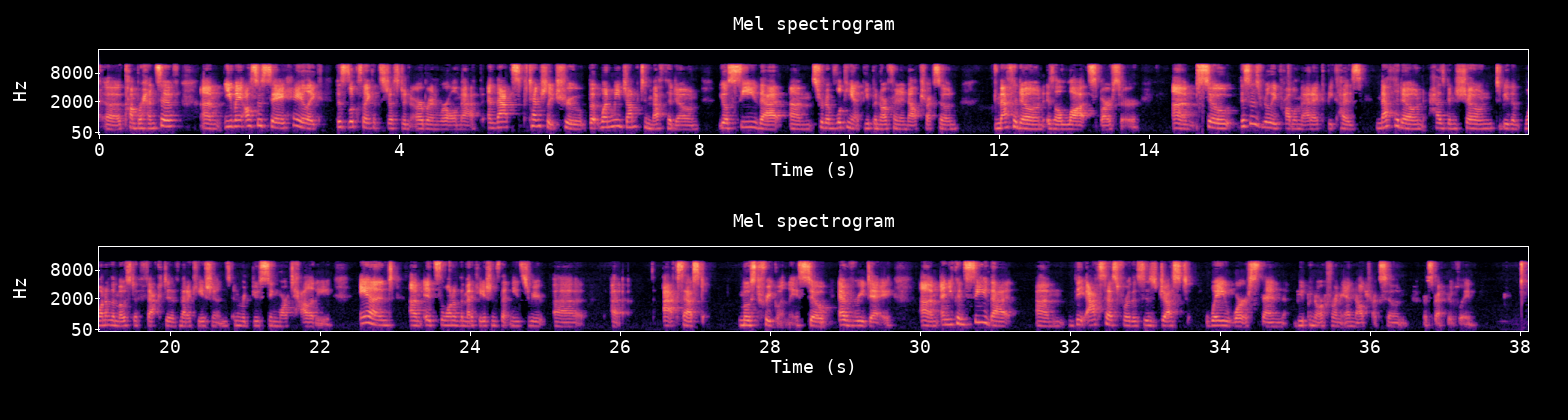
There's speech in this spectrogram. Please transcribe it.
uh, comprehensive. Um, you may also say, hey, like this looks like it's just an urban rural map. And that's potentially true. But when we jump to methadone, you'll see that um, sort of looking at buprenorphine and naltrexone, methadone is a lot sparser. Um, so this is really problematic because methadone has been shown to be the, one of the most effective medications in reducing mortality. And um, it's one of the medications that needs to be uh, uh, accessed most frequently, so every day. Um, and you can see that um, the access for this is just way worse than buprenorphine and naltrexone, respectively.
